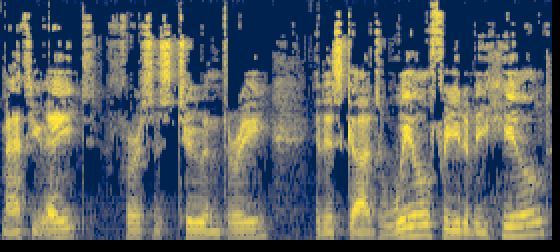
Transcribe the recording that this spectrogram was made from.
Matthew 8, verses 2 and 3. It is God's will for you to be healed.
